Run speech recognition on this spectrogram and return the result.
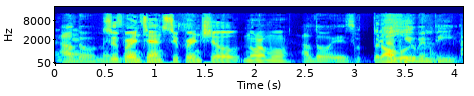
Okay. Aldo makes super sense. intense, super and chill, normal. Aldo is but all of- Cuban Pete.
